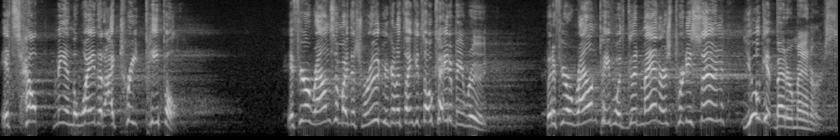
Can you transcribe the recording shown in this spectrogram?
It's helped me in the way that I treat people. If you're around somebody that's rude, you're going to think it's okay to be rude. But if you're around people with good manners, pretty soon you'll get better manners.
